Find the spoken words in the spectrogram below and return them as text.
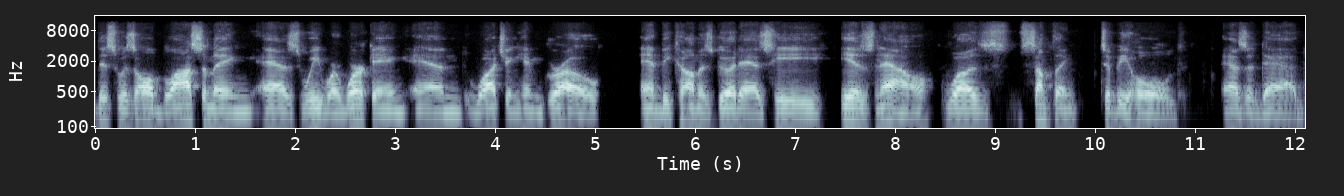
this was all blossoming as we were working and watching him grow and become as good as he is now was something to behold as a dad.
